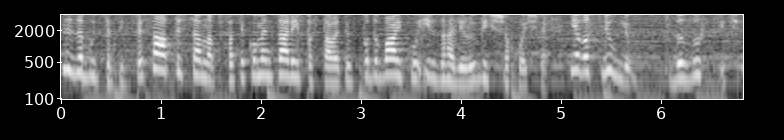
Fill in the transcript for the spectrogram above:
Не забудьте підписатися, написати коментарі, поставити вподобайку і взагалі робіть, що хочете. Я вас люблю. До зустрічі!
